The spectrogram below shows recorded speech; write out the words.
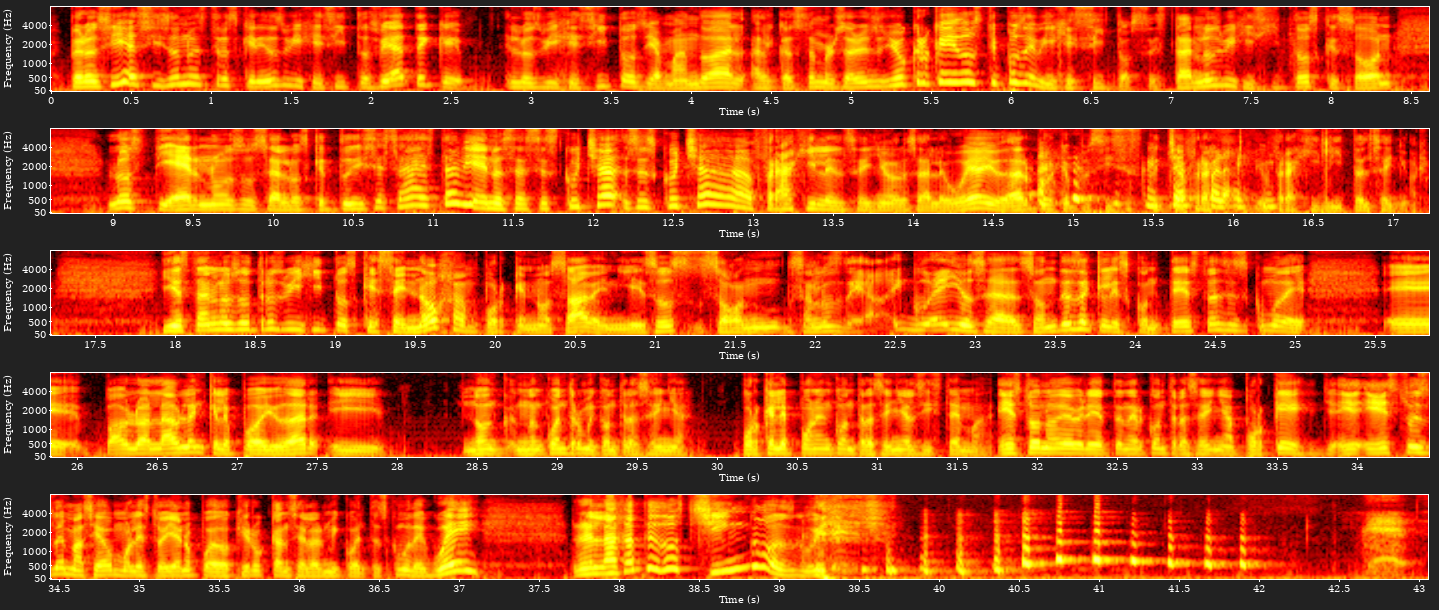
Pero sí, así son nuestros queridos viejecitos. Fíjate que los viejecitos llamando al, customer service, yo creo que hay dos tipos de viejecitos. Están los viejecitos que son los tiernos, o sea, los que tú dices, ah, está bien, o sea, se escucha, se escucha frágil el señor, o sea, le voy a ayudar porque pues sí se escucha fragilito el señor. Y están los otros viejitos que se enojan porque no saben. Y esos son, son los de, ay, güey, o sea, son desde que les contestas, es como de, eh, Pablo, al hablan que le puedo ayudar y no, no encuentro mi contraseña. ¿Por qué le ponen contraseña al sistema? Esto no debería tener contraseña. ¿Por qué? E, esto es demasiado molesto. Ya no puedo. Quiero cancelar mi cuenta. Es como de, güey, relájate dos chingos, güey.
